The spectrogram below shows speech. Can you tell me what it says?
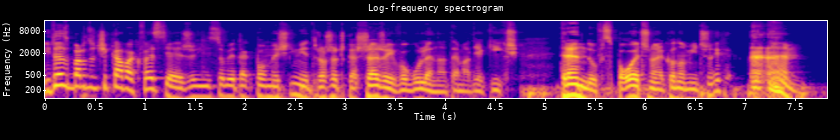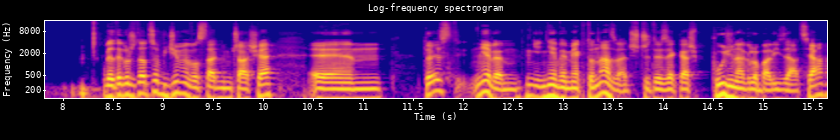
I to jest bardzo ciekawa kwestia, jeżeli sobie tak pomyślimy troszeczkę szerzej w ogóle na temat jakichś trendów społeczno-ekonomicznych. Dlatego, że to, co widzimy w ostatnim czasie, to jest, nie wiem, nie, nie wiem jak to nazwać, czy to jest jakaś późna globalizacja,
